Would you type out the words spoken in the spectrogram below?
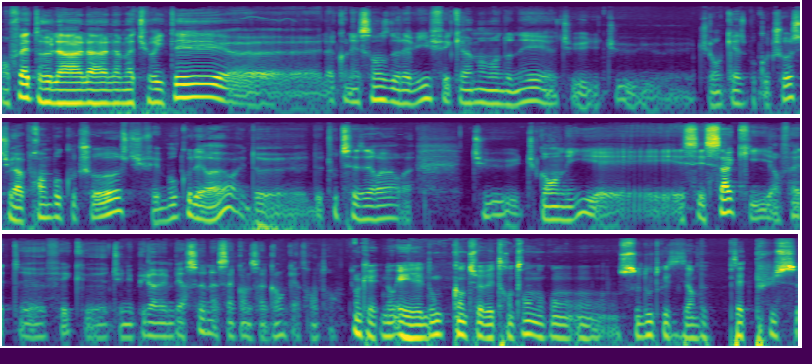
en fait, euh, la, maturité, euh, la connaissance de la vie fait qu'à un moment donné, tu, tu, encaisses beaucoup de choses, tu apprends beaucoup de choses, tu fais beaucoup d'erreurs, et de, toutes ces erreurs, tu, grandis, et, c'est ça qui, en fait, euh, fait que tu n'es plus la même personne à 55 ans qu'à 30 ans. Ok, et donc quand tu avais 30 ans, donc on, se doute que tu étais un peu peut-être plus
